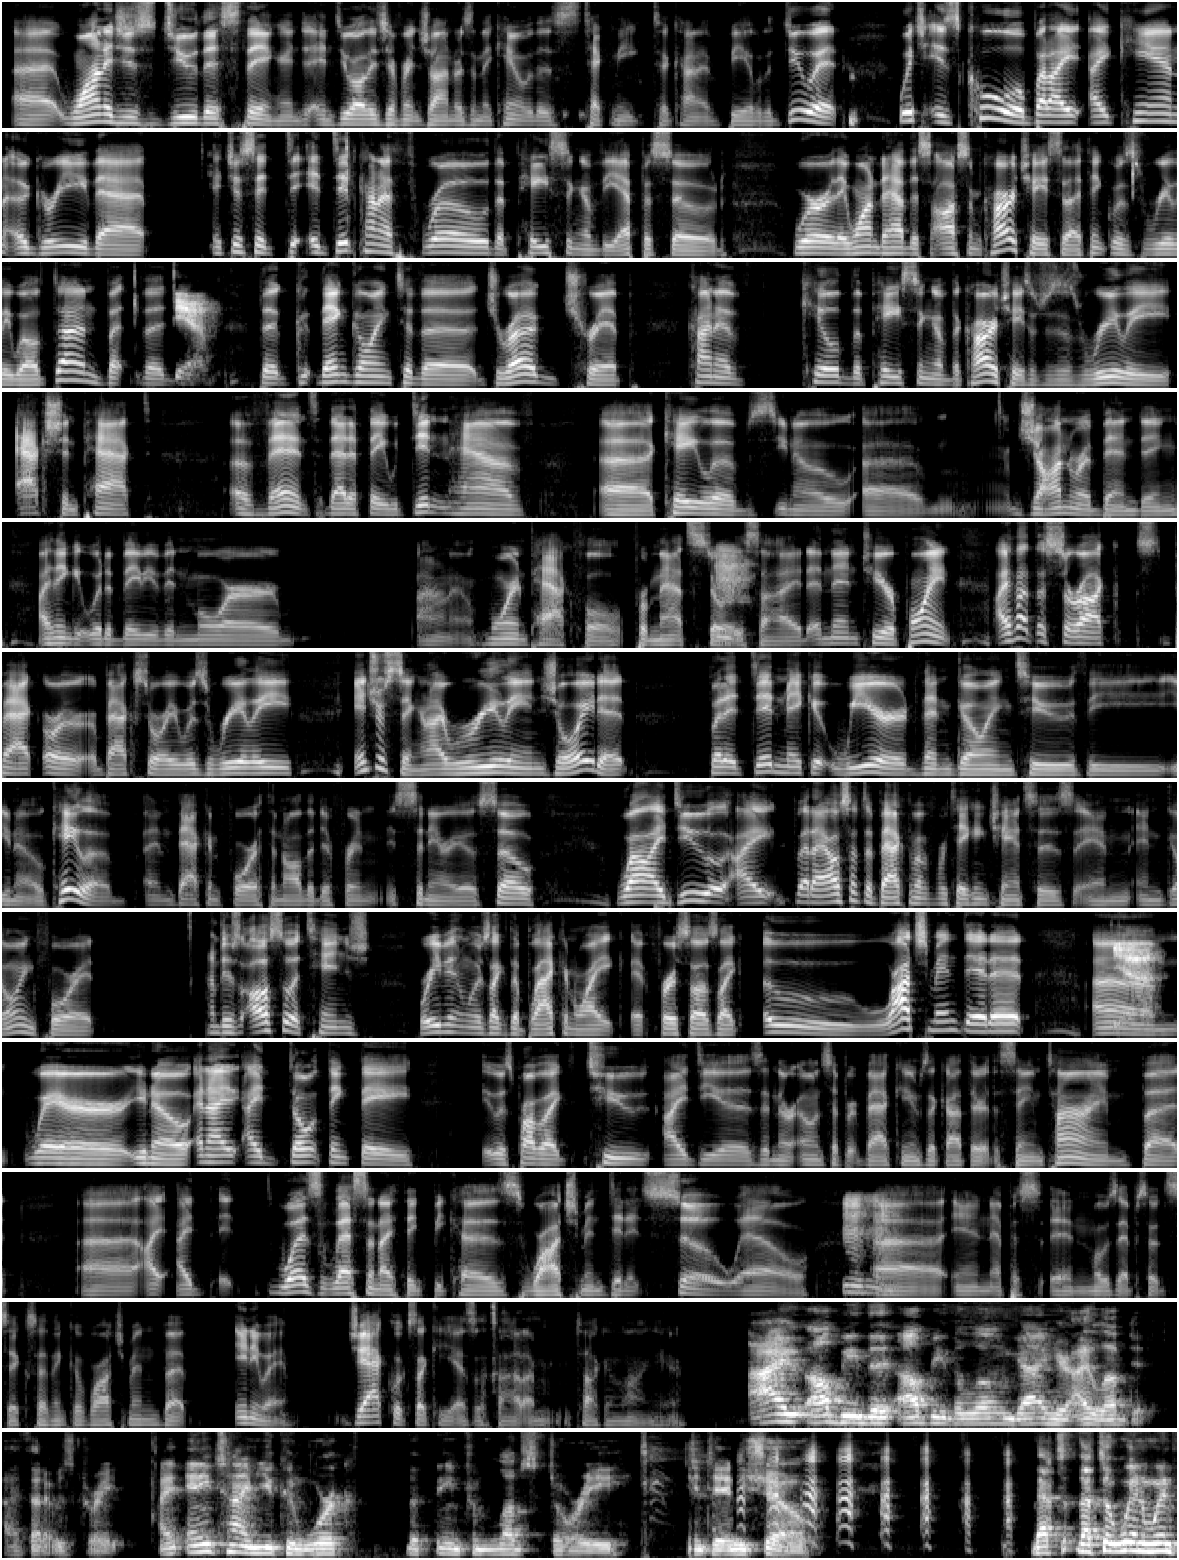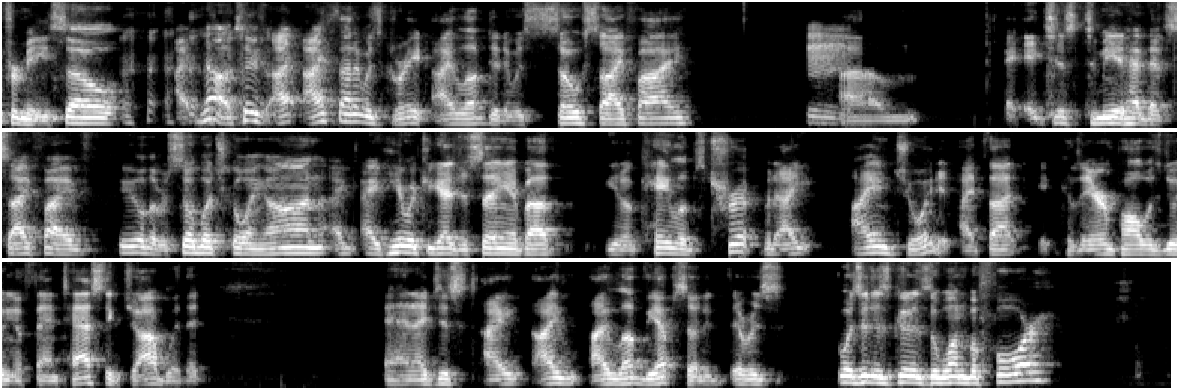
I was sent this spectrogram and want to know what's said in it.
uh, wanted to just do this thing and, and do all these different genres, and they came up with this technique to kind of be able to do it, which is cool. But I, I can agree that it just it it did kind of throw the pacing of the episode where they wanted to have this awesome car chase that I think was really well done, but the Yeah. the then going to the drug trip kind of killed the pacing of the car chase, which was this really action packed event that if they didn't have uh, Caleb's, you know, um, genre bending, I think it would have maybe been more. I don't know, more impactful from that story mm. side. And then to your point, I thought the Serac back or backstory was really interesting, and I really enjoyed it. But it did make it weird then going to the you know Caleb and back and forth and all the different scenarios. So while I do, I but I also have to back them up for taking chances and and going for it. And there's also a tinge where even when it was like the black and white at first, I was like, "Oh, Watchmen did it." Um, Yeah. Where you know, and I I don't think they. It was probably like two ideas in their own separate vacuums that got there at the same time, but uh, I I it was lessened I think because Watchmen did it so well Mhm. uh, in episode in what was it, episode six I think of Watchmen. But anyway, Jack looks like he has a thought. I'm talking long here. I I'll be the I'll be the lone guy here. I loved it. I thought it was great. I, anytime you can work the theme from Love Story into any show, that's that's a win win for me. So I, no, seriously, I, I thought it was great. I loved it. It was so sci-fi. Mm. Um, it just to me it had that sci-fi feel. There was so much going on. I, I hear what you guys are saying about you know Caleb's trip, but I I enjoyed it. I thought because Aaron Paul was doing a fantastic job with it, and I just I I I love the episode. It- There was was it as good as the one before?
